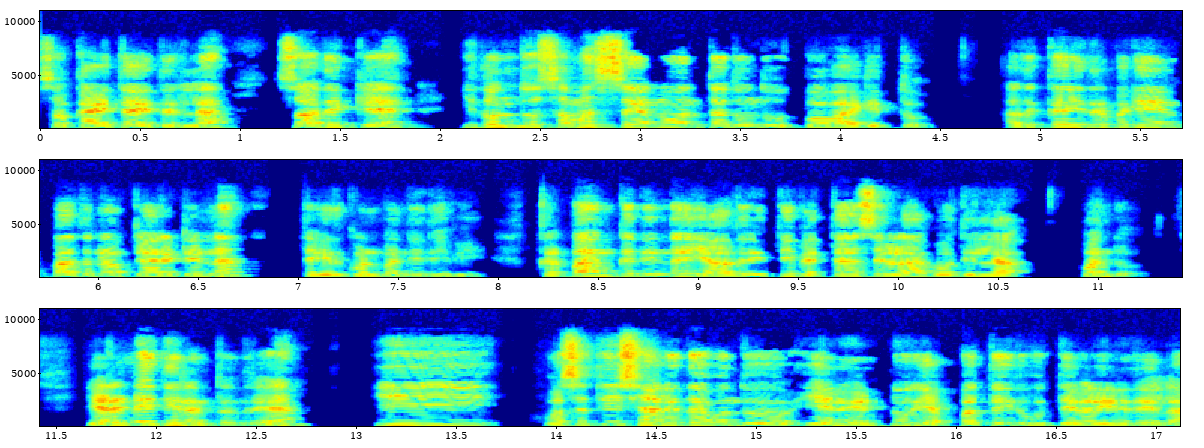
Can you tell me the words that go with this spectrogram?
ಸೊ ಕಾಯ್ತಾ ಇದ್ರಲ್ಲ ಸೊ ಅದಕ್ಕೆ ಇದೊಂದು ಸಮಸ್ಯೆ ಅನ್ನುವಂಥದ್ದೊಂದು ಉದ್ಭವ ಆಗಿತ್ತು. ಅದಕ್ಕೆ ಇದ್ರ ಬಗ್ಗೆ ಏನಪ್ಪಾ ಅಂದ್ರೆ ನಾವು ಕ್ಲಾರಿಟಿಯನ್ನ ತೆಗೆದುಕೊಂಡು ಬಂದಿದ್ದೀವಿ. ಕೃಪಾಂಕದಿಂದ ಯಾವ ರೀತಿ ವ್ಯತ್ಯಾಸಗಳಾಗೋದಿಲ್ಲ. ಒಂದು. ಅಂತಂದ್ರೆ, ಈ ವಸತಿ ಶಾಲೆದ ಒಂದು ಏನು ಎಂಟುನೂರ ಎಪ್ಪತ್ತೈದು ಹುದ್ದೆಗಳು ಏನಿದೆ ಅಲ್ಲ,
